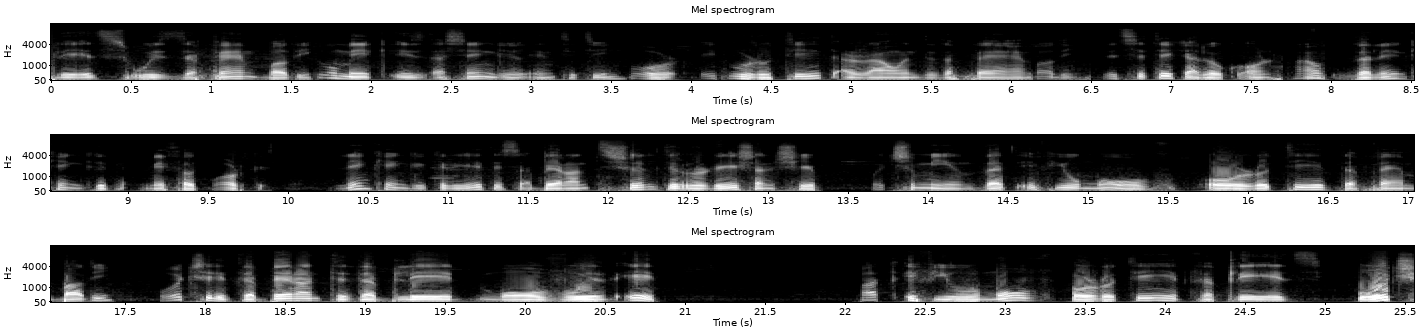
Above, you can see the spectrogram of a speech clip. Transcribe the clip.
blades with the fan body to make it a single entity or it will rotate around the fan body. Let's take a look on how the linking method works. Linking creates a parent-child relationship which means that if you move or rotate the fan body, which is the parent the blade move with it. But if you move or rotate the blades which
